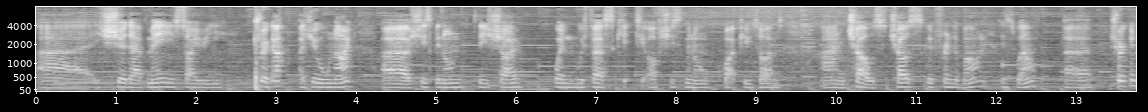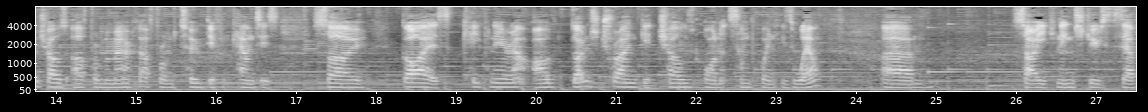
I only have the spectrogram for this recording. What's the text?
Uh, it should have me, Sophie Trigger, as you all know. Uh, she's been on the show when we first kicked it off. She's been on quite a few times. And Charles. Charles is a good friend of mine as well. Uh, Trigger and Charles are from America, from two different counties. So, guys, keep an ear out. I'm going to try and get Charles on at some point as well. Um, so he can introduce himself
